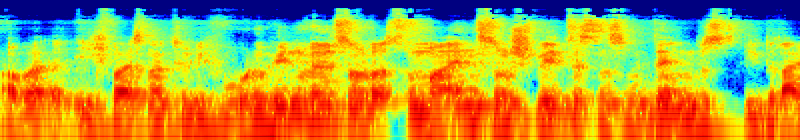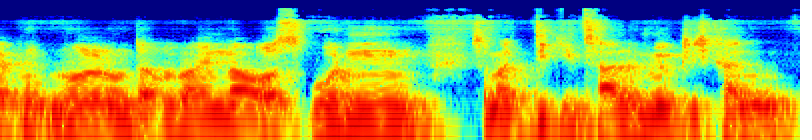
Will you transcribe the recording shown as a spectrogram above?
Aber ich weiß natürlich, wo du hin willst und was du meinst und spätestens mit der Industrie 3.0 und darüber hinaus wurden, sag mal, digitale Möglichkeiten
